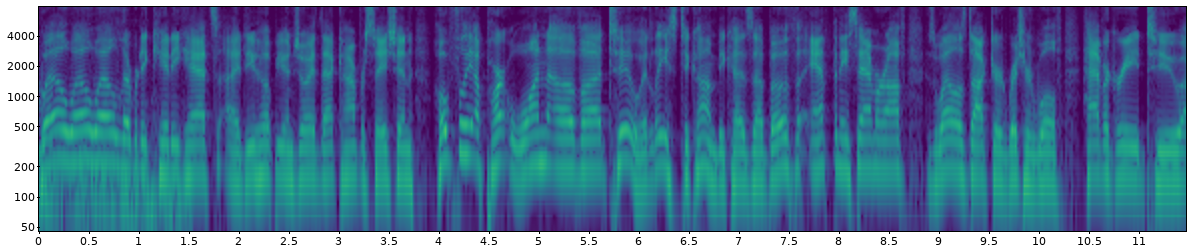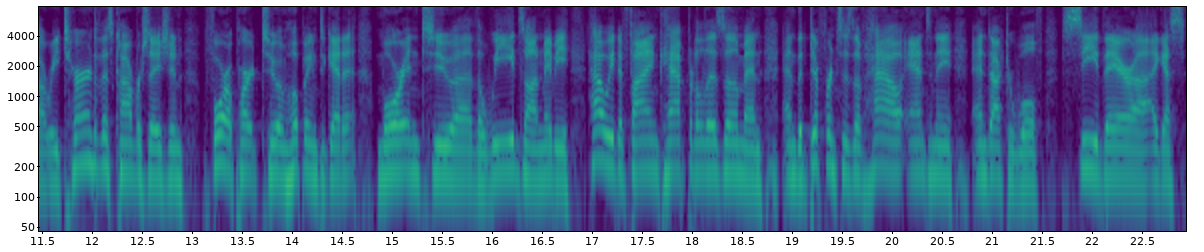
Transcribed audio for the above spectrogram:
Well, well, well, Liberty Kitty Cats. I do hope you enjoyed that conversation. Hopefully, a part one of uh, two, at least, to come, because uh, both Anthony Sammeroff as well as Dr. Richard Wolff have agreed to uh, return to this conversation for a part two. I'm hoping to get it more into uh, the weeds on maybe how we define capitalism and, and the differences of how Anthony and Dr. Wolff see their, uh, I guess,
